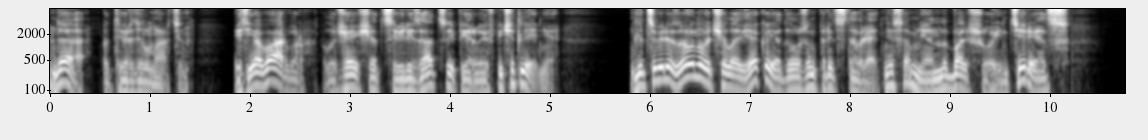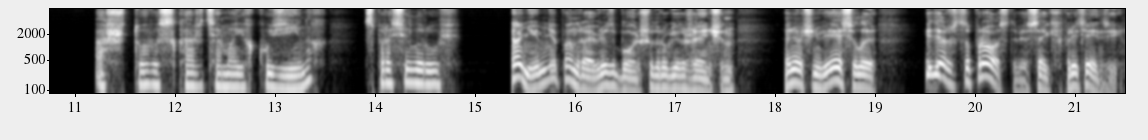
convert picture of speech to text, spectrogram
Да, подтвердил Мартин. Ведь я варвар, получающий от цивилизации первые впечатления. Для цивилизованного человека я должен представлять, несомненно, большой интерес. «А что вы скажете о моих кузинах?» — спросила Руфь. «Они мне понравились больше других женщин. Они очень веселы и держатся просто, без всяких претензий».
